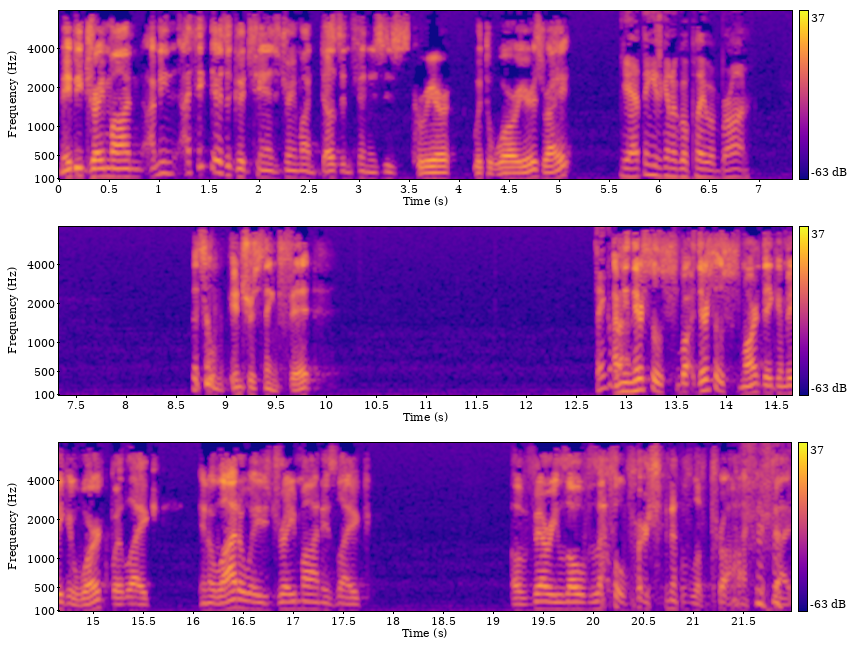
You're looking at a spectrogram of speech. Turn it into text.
maybe Draymond. I mean, I think there's a good chance Draymond doesn't finish his career with the Warriors, right? Yeah, I think he's going to go play with Bron. That's an interesting fit. Think about. I mean, they're so smart. They're so smart they can make it work, but like in a lot of ways, Draymond is like a very low level version of LeBron. If that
